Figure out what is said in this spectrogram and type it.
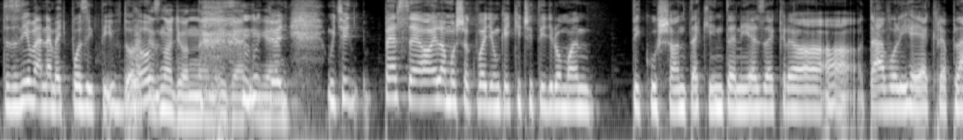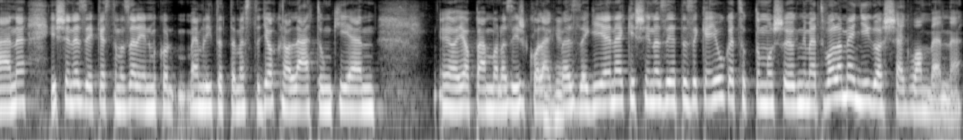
Tehát ez nyilván nem egy pozitív dolog. Hát ez nagyon nem, igen, igen. úgyhogy, úgyhogy persze hajlamosak vagyunk egy kicsit így romant szkeptikusan tekinteni ezekre a, a távoli helyekre pláne, és én ezért kezdtem az elején, amikor említettem ezt, hogy gyakran látunk ilyen a Japánban az iskolák bezzeg ilyenek, és én azért ezeken jókat szoktam mosolyogni, mert valamennyi igazság van benne.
